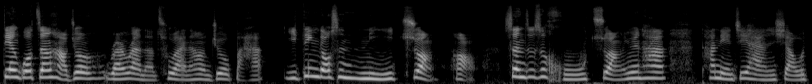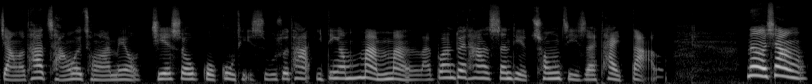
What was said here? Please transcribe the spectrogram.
电锅蒸好就软软的出来，然后你就把它，一定都是泥状，哈，甚至是糊状，因为他他年纪还很小，我讲了，他的肠胃从来没有接收过固体食物，所以他一定要慢慢来，不然对他的身体的冲击实在太大了。那像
